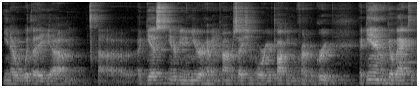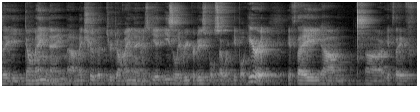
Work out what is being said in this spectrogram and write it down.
you know, with a um, uh, a guest interviewing you or having a conversation, or you're talking in front of a group. Again, go back to the domain name. Uh, make sure that your domain name is e- easily reproducible, so when people hear it, if they um, uh, if they've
